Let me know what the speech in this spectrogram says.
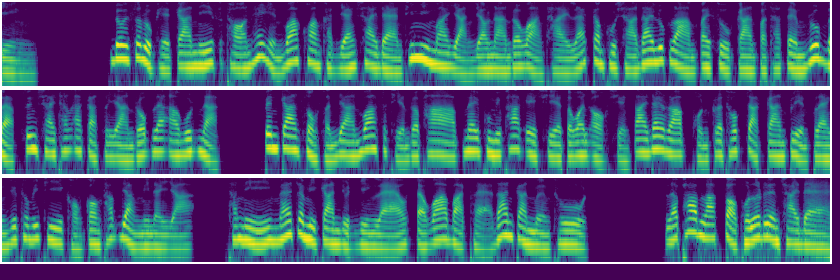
ยิง โดยสรุปเหตุการณ์นี้สะท้อนให้เห็นว่าความขัดแย้งชายแดนที่มีมาอย่างยาวนานระหว่างไทยและกัมพูชาได้ลุกลามไปสู่การปะทะเต็มรูปแบบซึ่งใช้ทั้งอากาศยานรบและอาวุธหนัก เป็นการส่งสัญญาณว่าเสถียรภาพในภูมิภาคเอเชียตะวันออกเฉียงใต้ได้รับผลกระทบจากการเปลี่ยนแปลงยุทธวิธีของกองทัพอย่างมีนัยยะ ทั้งนี้แม้จะมีการหยุดยิงแล้ว แต่ว่าบาดแผลด้านการเมืองทูต และภาพลักษณ์ต่อพลเรือนชายแดน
